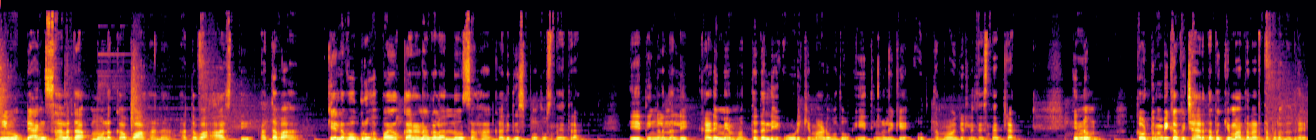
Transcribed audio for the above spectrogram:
ನೀವು ಬ್ಯಾಂಕ್ ಸಾಲದ ಮೂಲಕ ವಾಹನ ಅಥವಾ ಆಸ್ತಿ ಅಥವಾ ಕೆಲವು ಗೃಹೋಪಕರಣಗಳನ್ನು ಸಹ ಖರೀದಿಸಬಹುದು, ಸ್ನೇಹಿತರೆ. ಈ ತಿಂಗಳಿನಲ್ಲಿ ಕಡಿಮೆ ಮೊತ್ತದಲ್ಲಿ ಹೂಡಿಕೆ ಮಾಡುವುದು ಈ ತಿಂಗಳಿಗೆ ಉತ್ತಮವಾಗಿರಲಿದೆ, ಸ್ನೇಹಿತರೆ. ಇನ್ನು, ಕೌಟುಂಬಿಕ ವಿಚಾರದ ಬಗ್ಗೆ ಮಾತನಾಡ್ತಾ ಬರೋದಾದರೆ,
